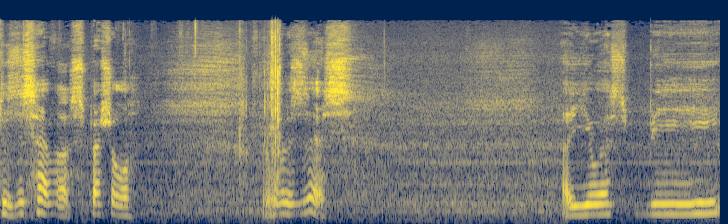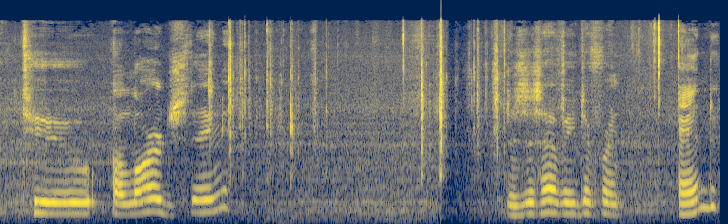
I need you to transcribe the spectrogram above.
Does this have a special, what is this? A USB to a large thing. Does this have a different end?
